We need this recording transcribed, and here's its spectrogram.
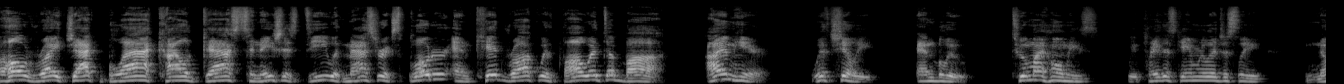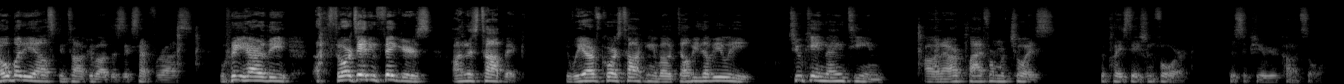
All right, Jack Black, Kyle Gass, Tenacious D with Master Exploder, and Kid Rock with Bawitdaba. I am here with Chili and Blue, two of my homies. We play this game religiously. Nobody else can talk about this except for us. We are the authoritating figures on this topic. We are, of course, talking about WWE 2K19 on our platform of choice, the PlayStation 4, the superior console.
